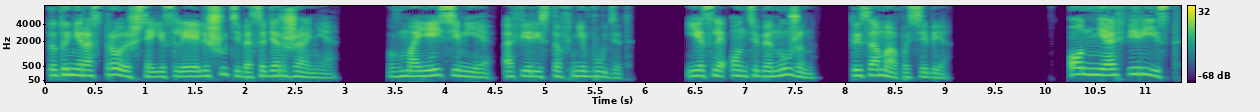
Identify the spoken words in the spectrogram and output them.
то ты не расстроишься, если я лишу тебя содержания. В моей семье аферистов не будет. Если он тебе нужен, ты сама по себе». «Он не аферист!»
